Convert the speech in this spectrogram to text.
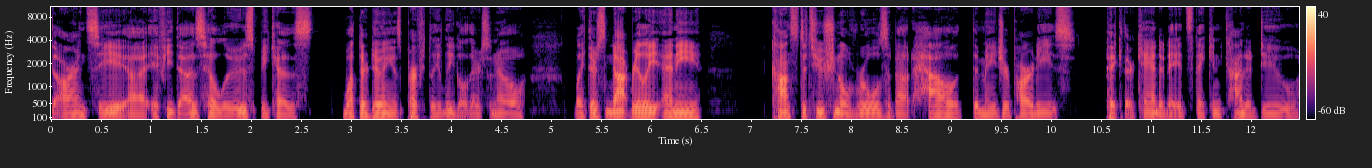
the RNC. Uh, if he does, he'll lose because what they're doing is perfectly legal. There's no, like, there's not really any constitutional rules about how the major parties pick their candidates. They can kind of do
